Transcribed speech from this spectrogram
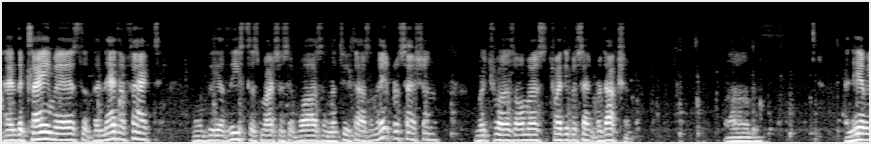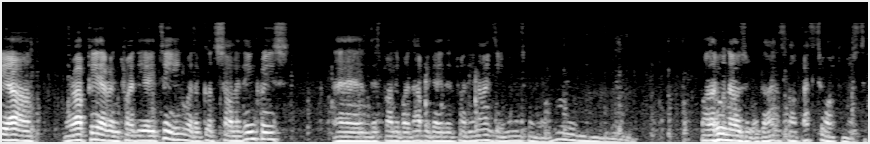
and the claim is that the net effect will be at least as much as it was in the 2008 recession, which was almost 20% reduction. Um, and here we are. We're up here in 2018 with a good solid increase and it's probably went up again in 2019, but it's going to go, hmm. Well, who knows it will go. Not, that's too optimistic.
